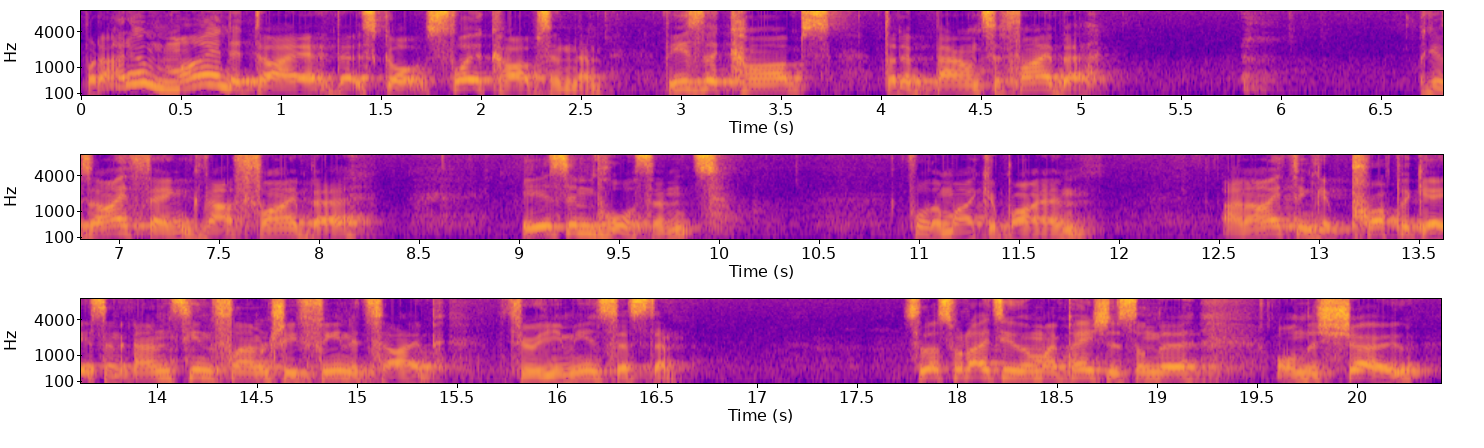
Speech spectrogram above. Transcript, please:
but I don't mind a diet that's got slow carbs in them. These are the carbs that are bound to fiber. Because I think that fiber is important for the microbiome, and I think it propagates an anti inflammatory phenotype through the immune system. So that's what I do with my patients on the, on the show,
